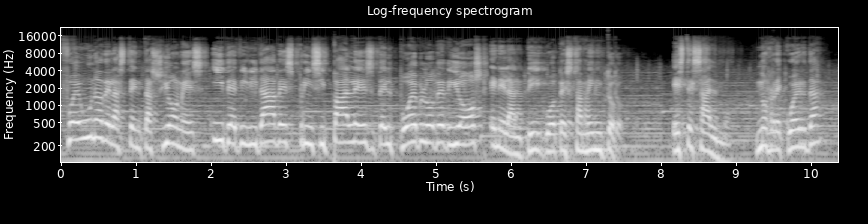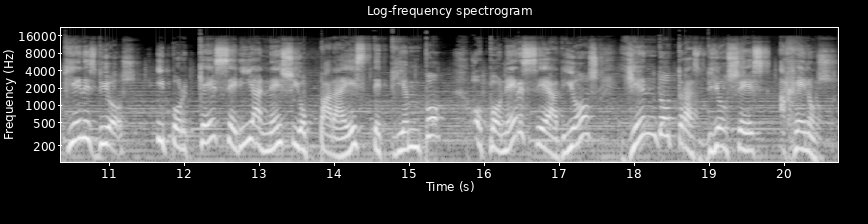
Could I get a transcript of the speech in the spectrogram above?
fue una de las tentaciones y debilidades principales del pueblo de Dios en el Antiguo Testamento. Este salmo nos recuerda quién es Dios y por qué sería necio para este tiempo oponerse a Dios yendo tras dioses ajenos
